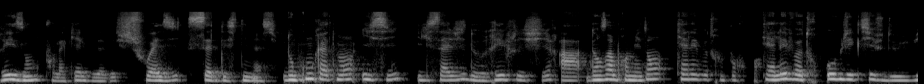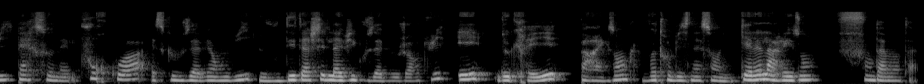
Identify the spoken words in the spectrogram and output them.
raison pour laquelle vous avez choisi cette destination. Donc concrètement, ici, il s'agit de réfléchir à, dans un premier temps, quel est votre pourquoi? Quel est votre objectif de vie personnel? Pourquoi est-ce que vous avez envie de vous détacher de la vie que vous avez aujourd'hui et de créer, par exemple, votre business en ligne? Quelle est la raison fondamentale?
